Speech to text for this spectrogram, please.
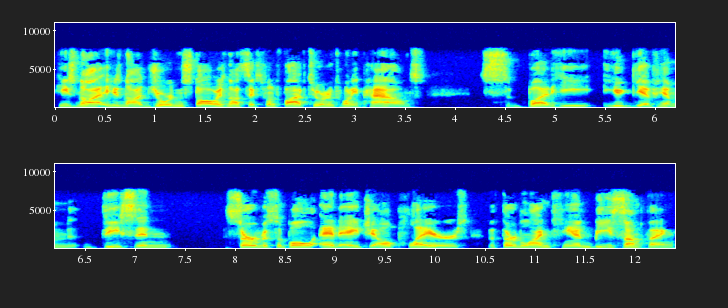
he's not he's not Jordan Staal. He's not six foot five, two hundred twenty pounds. But he, you give him decent, serviceable NHL players. The third line can be something.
